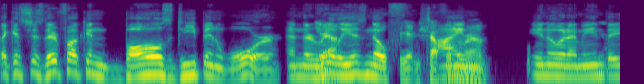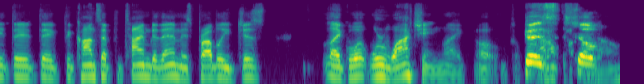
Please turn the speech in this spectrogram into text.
like it's just they're fucking balls deep in war and there Yeah. really is no They're getting shuffled time. around. You know what I mean? Yeah. They they the the concept of time to them is probably just like what we're watching. Like oh, because so-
